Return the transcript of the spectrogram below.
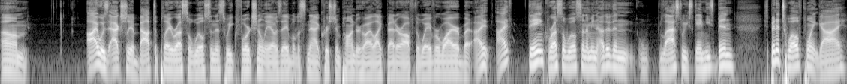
um, I was actually about to play Russell Wilson this week. Fortunately, I was able to snag Christian Ponder, who I like better off the waiver wire. But I I think Russell Wilson. I mean, other than last week's game, he's been he's been a 12 point guy.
